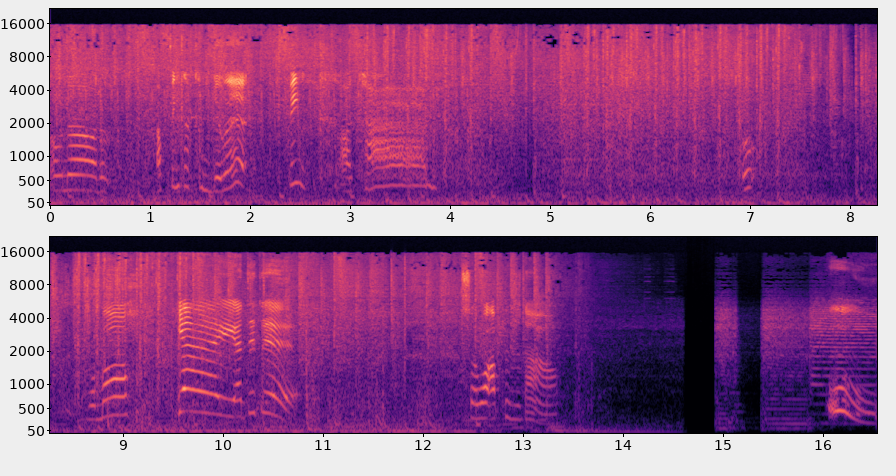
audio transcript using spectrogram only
Oh no, I think I can do it. I think I can. Oh. One more. Yay, I did it. So what happens now? Ooh,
